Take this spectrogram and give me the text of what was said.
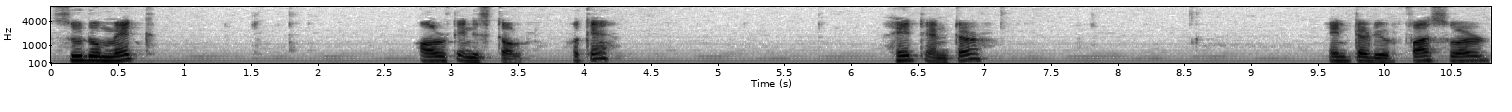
sudo make alt install okay hit enter. Enter your password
